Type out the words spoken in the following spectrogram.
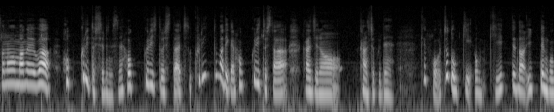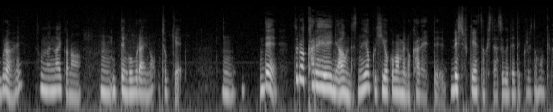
その豆はほっくりとしてるんですね。ほっくりとしたちょっとクリッとまでいかない。ほっくりとした感じの感触で結構ちょっと大きい大きいってだ1.5ぐらい？そんなにないかな。うん1.5ぐらいの直径。うん。でそれはカレーに合うんですね。よくひよこ豆のカレーってレシピ検索したらすぐ出てくると思うけど。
